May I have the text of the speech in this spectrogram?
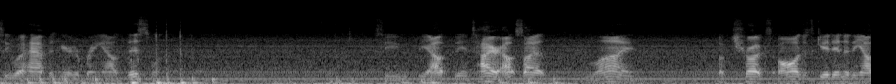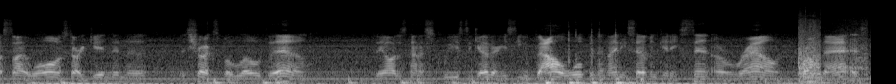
see what happened here to bring out this one. See the out the entire outside line of trucks all just get into the outside wall and start getting into the trucks below them. They all just kind of squeeze together. And you see Val Wolf in the 97 getting sent around from that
